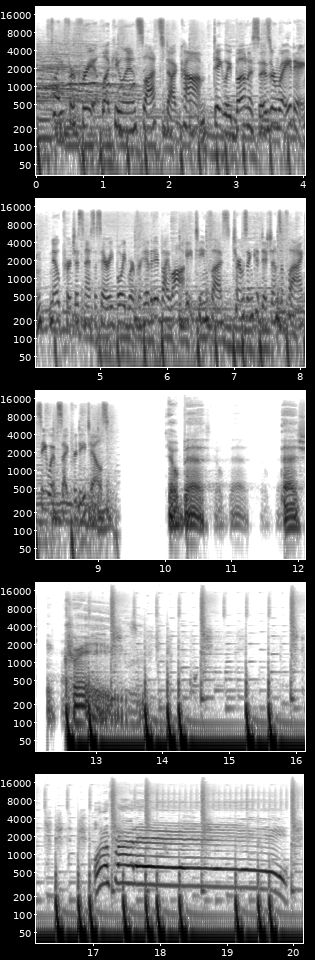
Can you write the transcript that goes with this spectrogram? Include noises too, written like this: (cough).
Play for free at LuckyLandSlots.com. Daily bonuses are waiting. No purchase necessary. Void where prohibited by law. 18 plus. Terms and conditions apply. See website for details. Yo, Beth. Yo, Beth. Yo, Beth. That shit crazy. On a Friday,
